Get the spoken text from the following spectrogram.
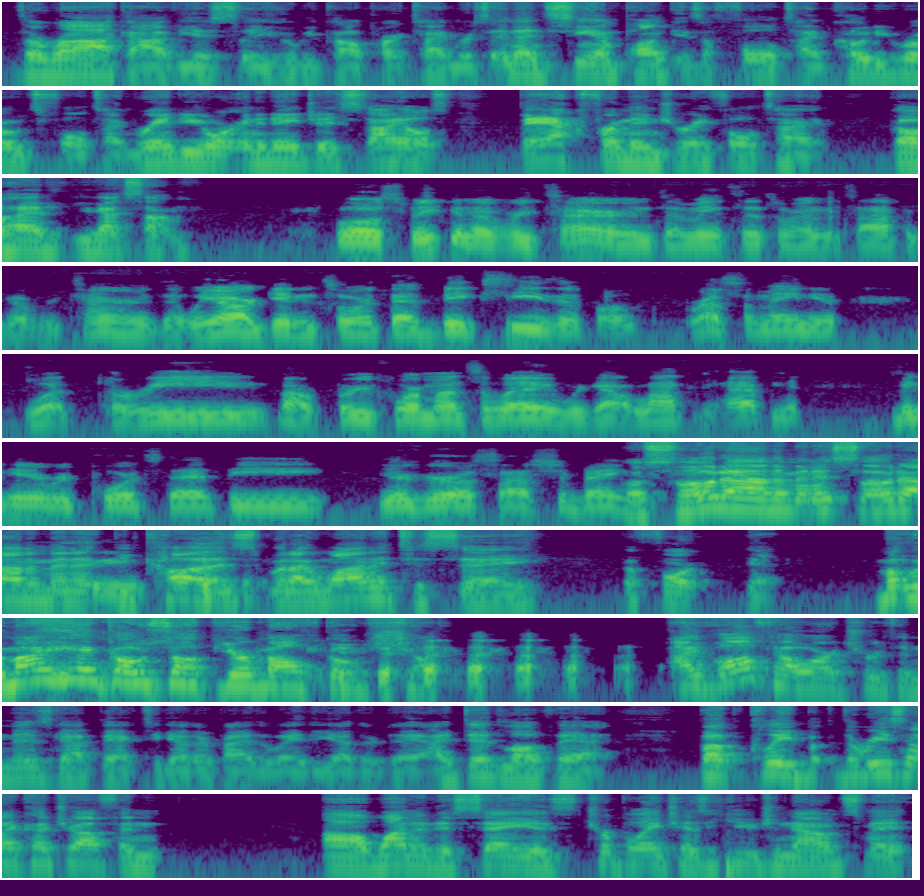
The Rock, obviously, who we call part timers, and then CM Punk is a full time. Cody Rhodes full time. Randy Orton and AJ Styles back from injury full time. Go ahead, you got something. Well, speaking of returns, I mean, since we're on the topic of returns and we are getting toward that big season, folks, WrestleMania, what, three, about three, four months away. We got a lot that's happening. Been hearing reports that the your girl Sasha Banks. Well, slow down a minute, slow down a minute, because what I wanted to say before, yeah, when my hand goes up, your mouth goes shut. I loved how R-Truth and Miz got back together, by the way, the other day. I did love that. But Cleve, the reason I cut you off and uh, wanted to say is Triple H has a huge announcement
